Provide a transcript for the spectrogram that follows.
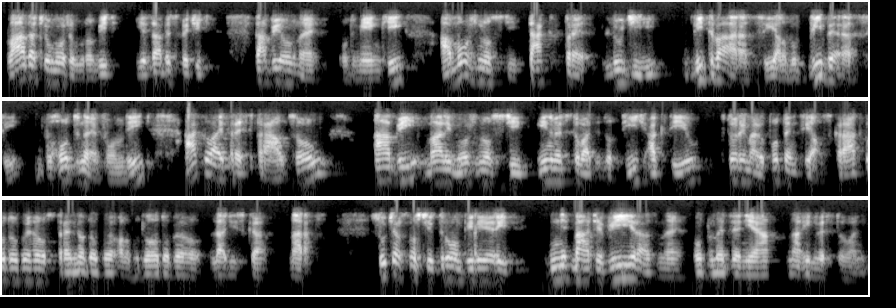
vláda, čo môže urobiť, je zabezpečiť stabilné podmienky a možnosti tak pre ľudí vytvárať si alebo vyberať si vhodné fondy, ako aj pre správcov, aby mali možnosti investovať do tých aktív, ktoré majú potenciál z krátkodobého, strednodobého alebo dlhodobého hľadiska naraz. V súčasnosti v druhom pilieri máte výrazné obmedzenia na investovanie.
